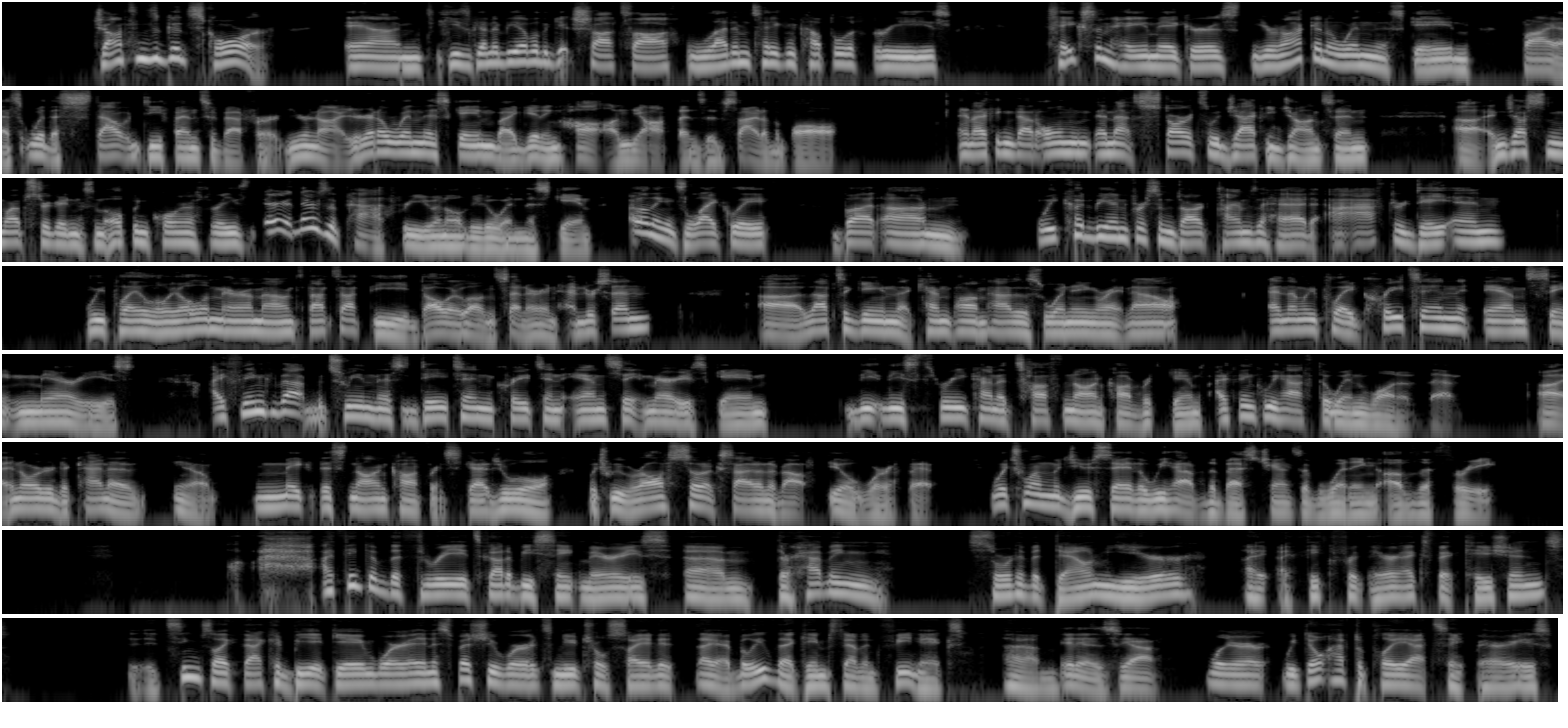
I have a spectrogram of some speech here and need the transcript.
Johnson's a good scorer, and he's going to be able to get shots off. Let him take a couple of threes, take some haymakers. You're not going to win this game, by us with a stout defensive effort. You're not. You're going to win this game by getting hot on the offensive side of the ball. And I think that only and that starts with Jackie Johnson uh, and Justin Webster getting some open corner threes. There, there's a path for UNLV to win this game. I don't think it's likely, but um, we could be in for some dark times ahead. After Dayton, we play Loyola Marymount. That's at the Dollar Loan Center in Henderson. Uh, that's a game that KenPom has us winning right now. And then we play Creighton and St. Mary's. I think that between this Dayton, Creighton, and St. Mary's game, the, these three kind of tough non-conference games, I think we have to win one of them uh, in order to kind of you know make this non-conference schedule, which we were all so excited about, feel worth it. Which one would you say that we have the best chance of winning of the three? I think of the three, it's got to be St. Mary's. Um, they're having sort of a down year, I, I, think, for their expectations. It seems like that could be a game where, and especially where it's neutral site, I, I believe that game's down in Phoenix. Um, it is, yeah. Where we don't have to play at St. Mary's.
